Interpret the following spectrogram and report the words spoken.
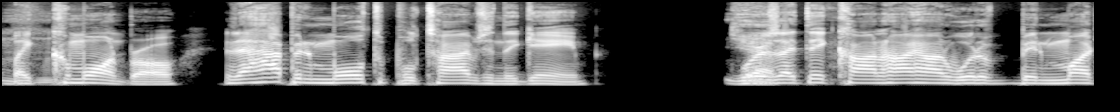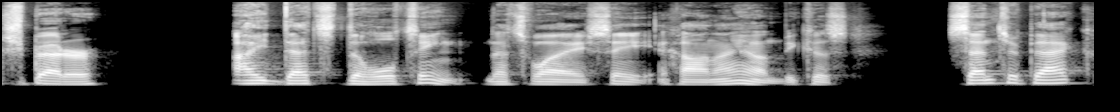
Like, Mhm. come on, bro, and that happened multiple times in the game. Yeah, Whereas I think Kaan Ayhan would have been much better. I that's the whole thing. That's why I say Kaan Ayhan because center back.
